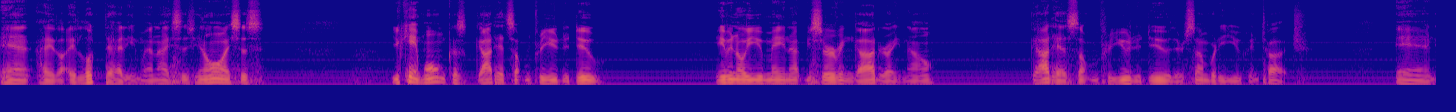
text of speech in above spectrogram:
And I, I looked at him and I says, "You know," I says, "You came home because God had something for you to do. Even though you may not be serving God right now, God has something for you to do. There's somebody you can touch." And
